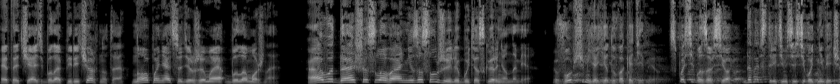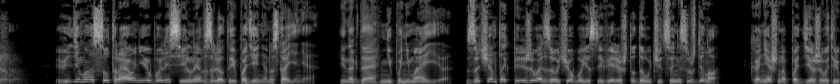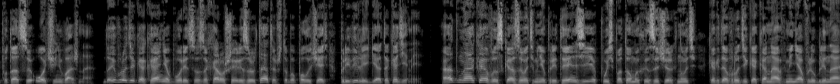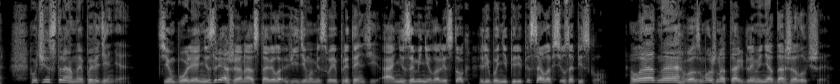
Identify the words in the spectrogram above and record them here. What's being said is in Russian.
Эта часть была перечеркнута, но понять содержимое было можно. А вот дальше слова не заслужили быть оскверненными. В общем, я еду в академию. Спасибо за все. Давай встретимся сегодня вечером. Видимо, с утра у нее были сильные взлеты и падения настроения. Иногда, не понимая ее, зачем так переживать за учебу, если веришь, что доучиться не суждено? Конечно, поддерживать репутацию очень важно. Да и вроде как Аня борется за хорошие результаты, чтобы получать привилегии от Академии. Однако высказывать мне претензии, пусть потом их и зачеркнуть, когда вроде как она в меня влюблена, очень странное поведение. Тем более не зря же она оставила видимыми свои претензии, а не заменила листок, либо не переписала всю записку. Ладно, возможно, так для меня даже лучше.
